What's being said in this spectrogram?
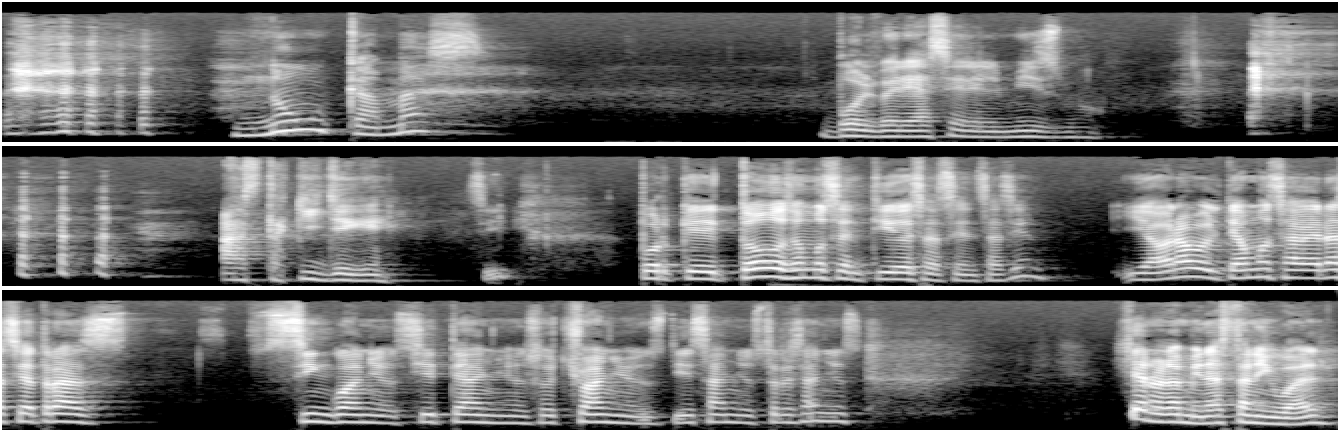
Nunca más volveré a ser el mismo. Hasta aquí llegué, ¿sí? Porque todos hemos sentido esa sensación. Y ahora volteamos a ver hacia atrás, 5 años, 7 años, 8 años, 10 años, 3 años, ya no la miras tan igual.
